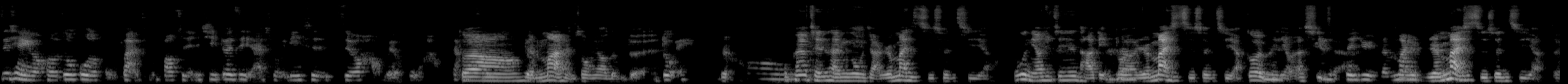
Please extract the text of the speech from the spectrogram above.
之前有合作过的伙伴，什么保持联系，对自己来说一定是只有好没有不好。对啊，人脉很重要，对不对？对。然后我朋友前几天跟我讲，人脉是直升机啊。如果你要去金字塔顶端，人脉是直升机啊。各位朋友要记着这句，人脉人脉是直升机啊。对。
